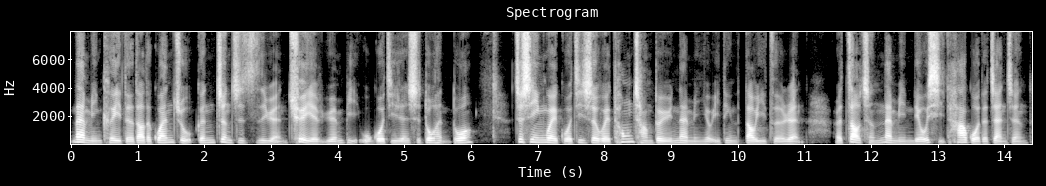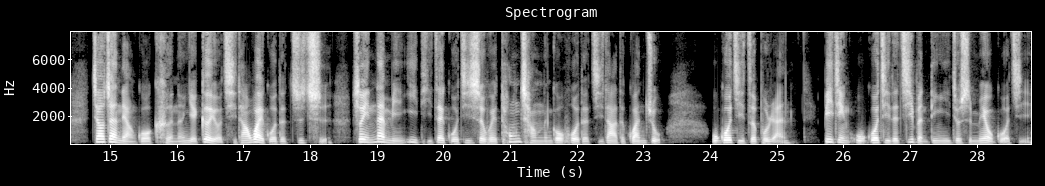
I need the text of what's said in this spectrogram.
难民可以得到的关注跟政治资源，却也远比无国籍人士多很多。这是因为国际社会通常对于难民有一定的道义责任，而造成难民流徙他国的战争，交战两国可能也各有其他外国的支持，所以难民议题在国际社会通常能够获得极大的关注。无国籍则不然，毕竟无国籍的基本定义就是没有国籍。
